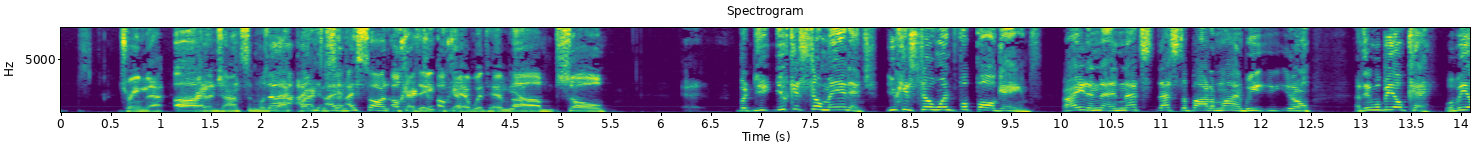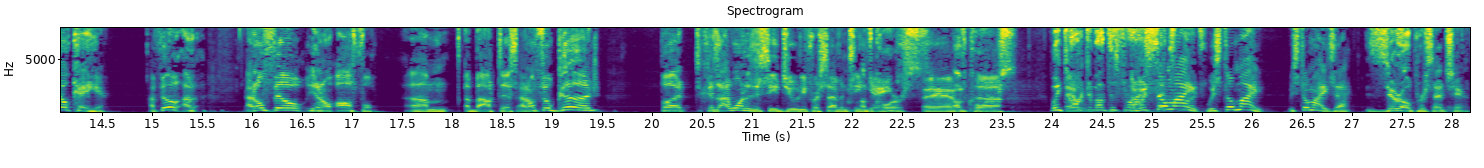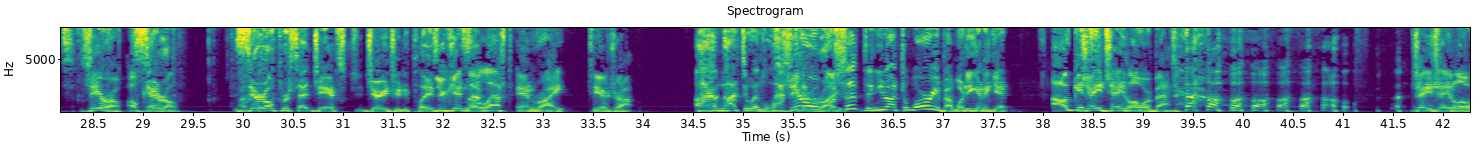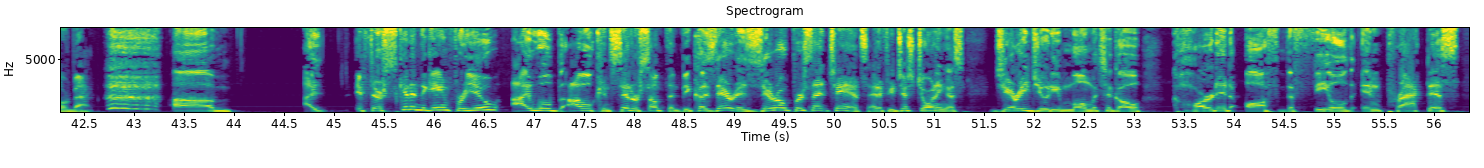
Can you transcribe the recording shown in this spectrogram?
dream that Brandon Johnson was nah, back I- I- practicing? I saw an okay, update, okay, yeah, with him, yeah. Um, so but you, you can still manage. You can still win football games, right? And and that's that's the bottom line. We you know, I think we'll be okay. We'll be okay here. I feel I, I don't feel you know awful um, about this. I don't feel good, but because I wanted to see Jeudy for 17 Of games. course. And, of course. uh, we talked about this for we still might. months. We still might. We still might, Zach. Zero percent chance. Zero. Okay. Zero. Zero percent chance Jerry Jeudy plays. You're getting Except a left and right teardrop. I'm not doing left Zero and right. percent. Then you don't have to worry about. What are you going to get? I'll get JJ lower back. JJ lower back. Um, I if there's skin in the game for you, I will I will consider something because there is zero percent chance. And if you're just joining us, Jerry Jeudy moments ago carted off the field in practice.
